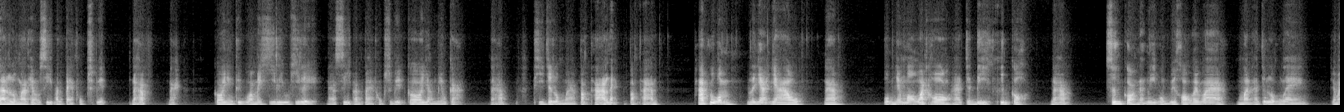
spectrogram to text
ดันลงมาแถว 4,861 นะครับนะก็ยังถือว่าไม่ขี้ริ้วขี้เหร่นะ4,861 ก็ยังมีโอกาสนะครับ ที่จะลงมาปรับฐานแหละปรับฐาน ภาพรวมระยะยาวนะครับ ผมยังมองว่าทองอาจจะดีขึ้นก่อนนะครับ ซึ่งก่อนหน้านี้ผมวิเคราะห์ไว้ว่ามันอาจจะลงแรงใช่ไหม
